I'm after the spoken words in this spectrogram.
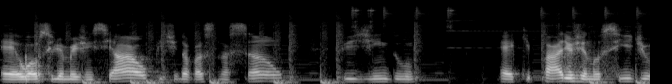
é, o auxílio emergencial, pedindo a vacinação, pedindo é, que pare o genocídio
